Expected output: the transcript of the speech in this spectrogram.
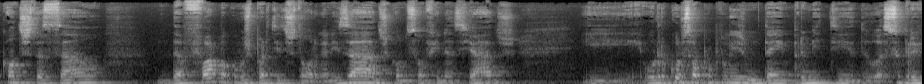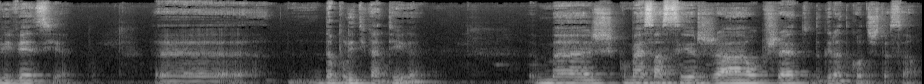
contestação da forma como os partidos estão organizados, como são financiados. E o recurso ao populismo tem permitido a sobrevivência uh, da política antiga, mas começa a ser já objeto de grande contestação.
